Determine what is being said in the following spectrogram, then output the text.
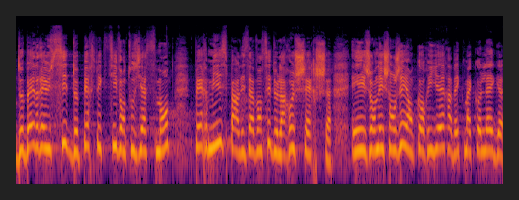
de belles réussites, de perspectives enthousiasmantes permises par les avancées de la recherche. Et j'en ai échangé encore hier avec ma collègue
